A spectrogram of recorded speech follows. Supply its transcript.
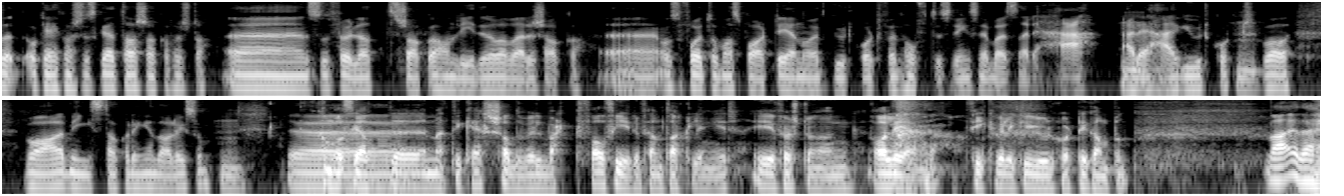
det- OK, kanskje skal jeg ta Sjaka først, da. Eh, så føler jeg at Sjaka han lider av å være Sjaka. Eh, og så får Thomas Party igjen og et gult kort for en hoftesving. Så jeg bare sånn her, Hæ, er det her gult kort? Mm. Hva, hva er Mings-taklingen da, liksom? Mm. Kan bare si at Eh, uh, Matty Cash hadde vel i hvert fall fire-fem taklinger i første omgang alene. Fikk vel ikke gult kort i kampen. Nei, det er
